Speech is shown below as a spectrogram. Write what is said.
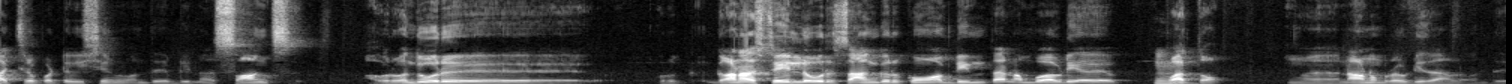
ஆச்சரியப்பட்ட விஷயம் வந்து எப்படின்னா சாங்ஸ் அவர் வந்து ஒரு ஒரு கானா ஸ்டைலில் ஒரு சாங் இருக்கும் அப்படின்னு தான் நம்ம அப்படி பார்த்தோம். நானும் ரவுடி தான் வந்து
